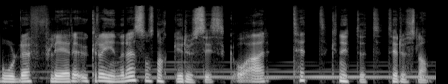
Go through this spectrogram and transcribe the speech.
bor det flere ukrainere som snakker russisk og er tett knyttet til Russland.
